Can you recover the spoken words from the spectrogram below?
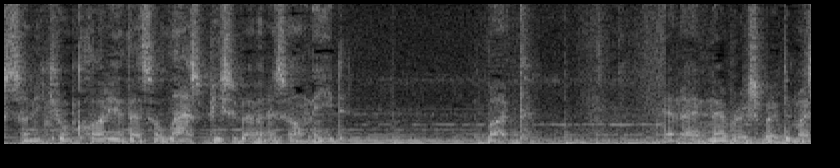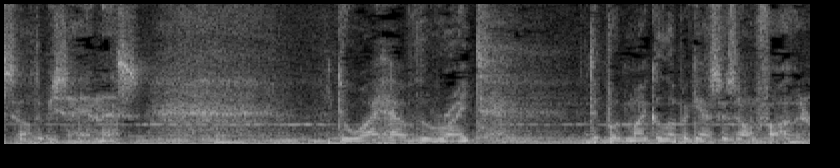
Sonny killed Claudia, that's the last piece of evidence I'll need. But, and I never expected myself to be saying this, do I have the right to put Michael up against his own father?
